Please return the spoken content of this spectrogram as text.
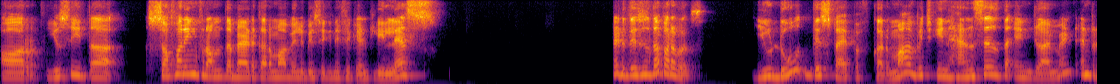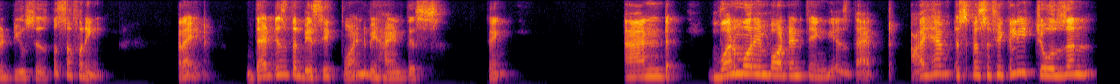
Or you see the suffering from the bad karma will be significantly less. And this is the purpose. You do this type of karma which enhances the enjoyment and reduces the suffering. Right? That is the basic point behind this thing. And one more important thing is that I have specifically chosen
